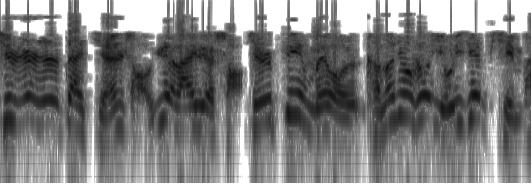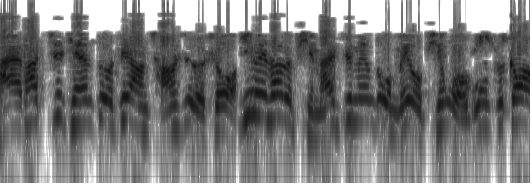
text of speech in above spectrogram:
其实是在减少，越来越少。其实并没有可能，就是说有一些品牌，它之前做这样尝试这个时候，因为它的品牌知名度没有苹果公司高，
